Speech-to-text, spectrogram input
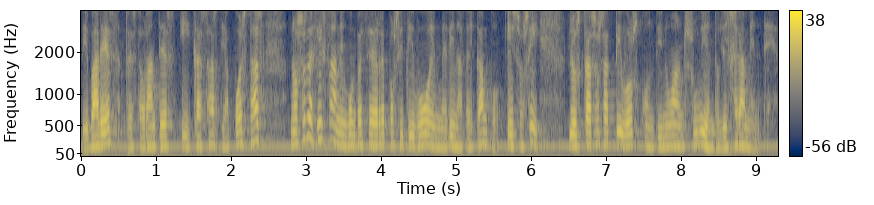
de bares, restaurantes y casas de apuestas, no se registra ningún PCR positivo en Medina del Campo. Eso sí, los casos activos continúan subiendo ligeramente.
